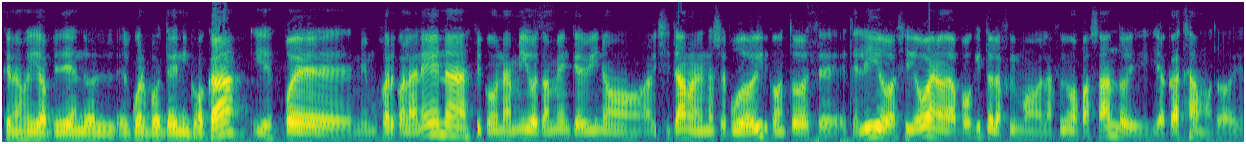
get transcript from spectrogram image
que nos iba pidiendo el, cuerpo técnico acá y después mi mujer con la nena, estoy con un amigo también que vino a visitarnos y no se pudo ir con todo este, este lío, así que bueno, de a poquito la fuimos, la fuimos pasando y, acá estamos todavía.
